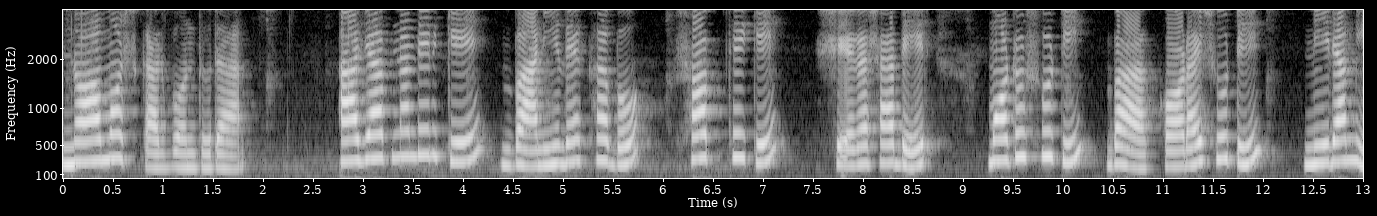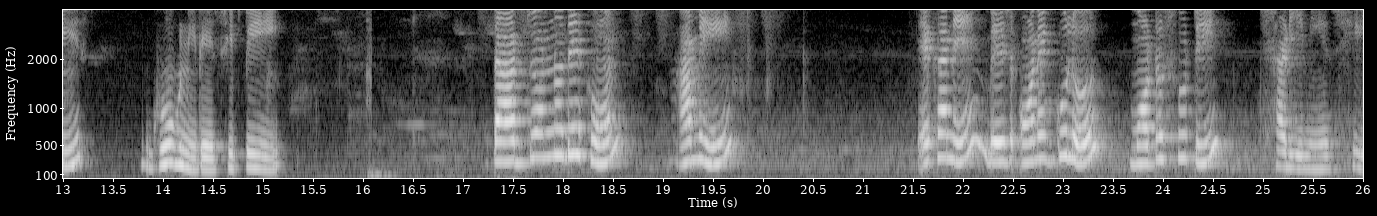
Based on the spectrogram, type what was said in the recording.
নমস্কার বন্ধুরা। আজ আপনাদেরকে বানিয়ে দেখাবো সব থেকে সেরা স্বাদের মটরশুঁটি বা কড়াইশুঁটি নিরামিষ ঘুগনি রেসিপি। তার জন্য দেখুন, আমি এখানে বেশ অনেকগুলো মটরশুঁটি ছাড়িয়ে নিয়েছি।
